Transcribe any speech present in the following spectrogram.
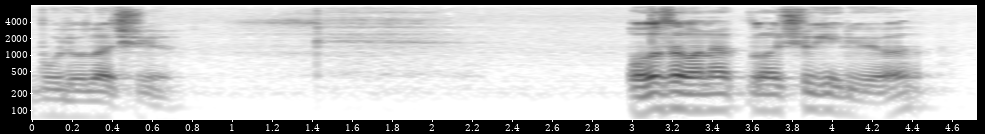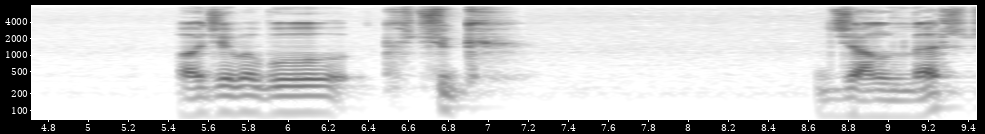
bululaşıyor. O zaman aklıma şu geliyor. Acaba bu küçük canlılar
